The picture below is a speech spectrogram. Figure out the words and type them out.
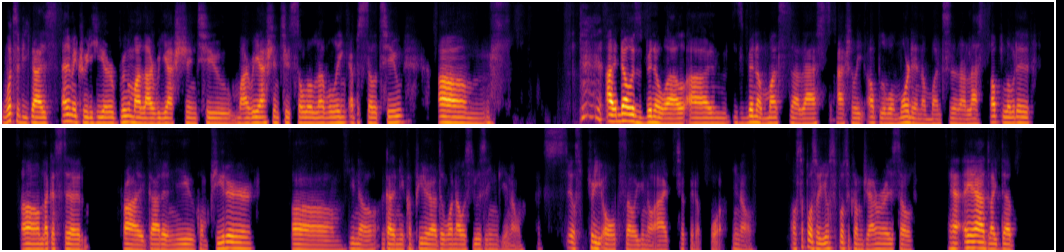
What's up, you guys? Anime Creator here, bringing my live reaction to my reaction to Solo Leveling Episode 2. Um, I know it's been a while. Um, it's been a month since I last actually uploaded, well, more than a month since I last uploaded. Um, like I said, I got a new computer. Um, you know, I got a new computer. The one I was using, you know, it's it was pretty old, so you know, I took it up for, you know, I was supposed to, was supposed to come January, so had, it had like the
